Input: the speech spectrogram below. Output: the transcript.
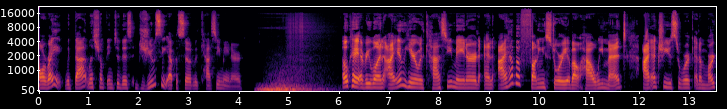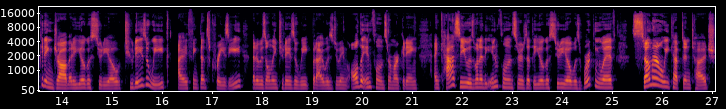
All right, with that, let's jump into this juicy episode with Cassie Maynard. Okay, everyone, I am here with Cassie Maynard, and I have a funny story about how we met. I actually used to work at a marketing job at a yoga studio two days a week. I think that's crazy that it was only two days a week, but I was doing all the influencer marketing. And Cassie was one of the influencers that the yoga studio was working with. Somehow we kept in touch.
